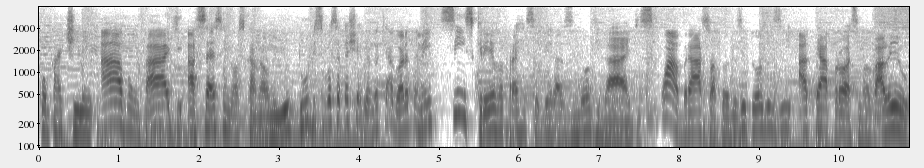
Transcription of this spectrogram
compartilhem à vontade, acessem nosso canal no YouTube. Se você está chegando aqui agora também, se inscreva para receber as novidades. Um abraço a todos e todas e até a próxima. Valeu!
